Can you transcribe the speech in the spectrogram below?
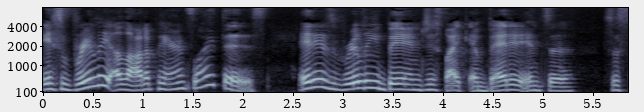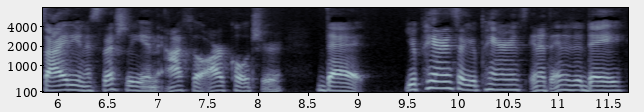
it's really a lot of parents like this it has really been just like embedded into society and especially in I feel our culture that your parents are your parents and at the end of the day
